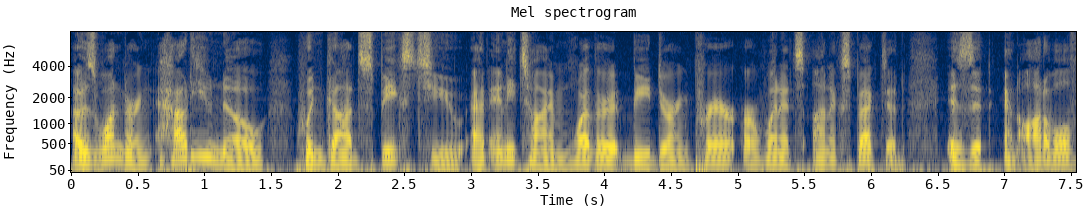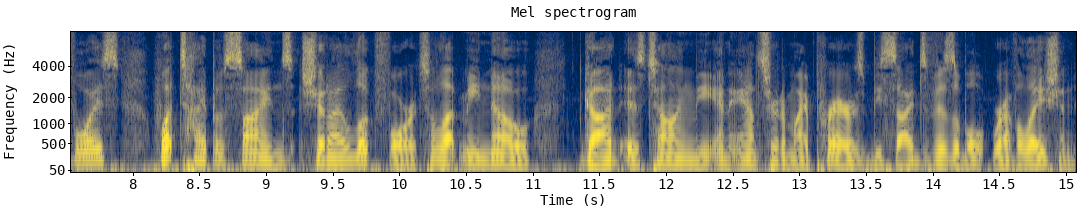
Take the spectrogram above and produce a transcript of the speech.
I was wondering, how do you know when God speaks to you at any time, whether it be during prayer or when it's unexpected? Is it an audible voice? What type of signs should I look for to let me know God is telling me an answer to my prayers besides visible revelation.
